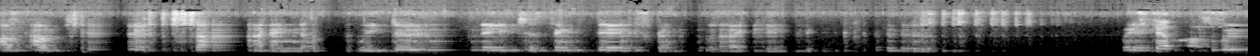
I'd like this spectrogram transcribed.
I'm, I'm just saying that we do need to think differently we still we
